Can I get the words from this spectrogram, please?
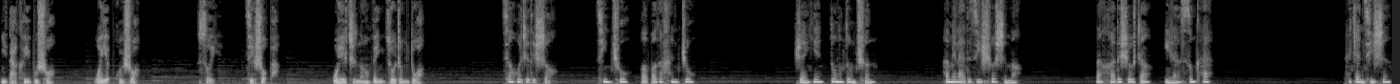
你大可以不说，我也不会说，所以接受吧。我也只能为你做这么多。交握着的手，沁出薄薄的汗珠。阮嫣动了动唇，还没来得及说什么，男孩的手掌已然松开。他站起身，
